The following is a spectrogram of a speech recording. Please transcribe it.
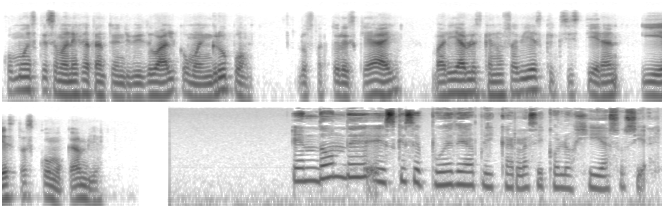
cómo es que se maneja tanto individual como en grupo, los factores que hay, variables que no sabías que existieran y estas cómo cambian. ¿En dónde es que se puede aplicar la psicología social?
